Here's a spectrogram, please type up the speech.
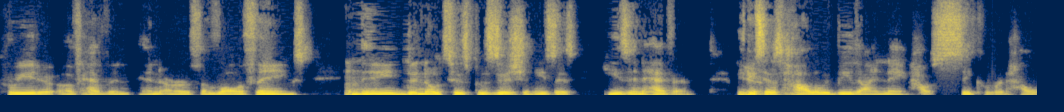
creator of heaven and earth, of all things. And mm-hmm. then he denotes his position. He says, He's in heaven. And yeah. he says, Hallowed be thy name. How sacred, how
